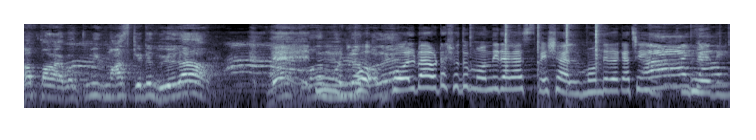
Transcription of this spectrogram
সব পাড়ায়। তুমি মাছ কেটে ধুয়ে দাও। হ্যাঁ, বলবা ওটা শুধু মন্দিরের কাছে স্পেশাল মন্দিরের কাছেই ধুয়ে দিই।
